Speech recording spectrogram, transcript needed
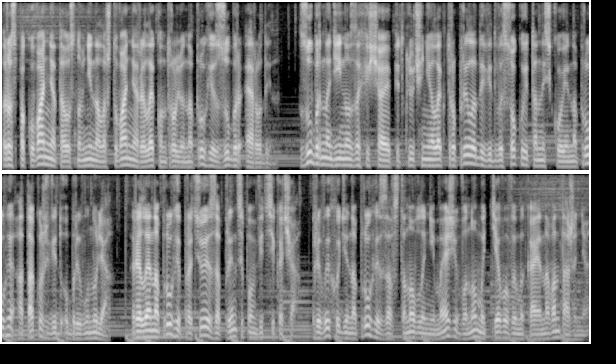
Розпакування та основні налаштування реле контролю напруги Zubr R1. Zubr надійно захищає підключені електроприлади від високої та низької напруги, а також від обриву нуля. Реле напруги працює за принципом відсікача. При виході напруги за встановлені межі воно миттєво вимикає навантаження.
